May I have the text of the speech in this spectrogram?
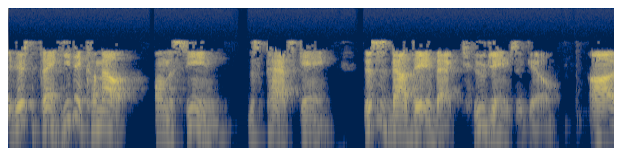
here's the thing. He didn't come out on the scene this past game. This is now dating back two games ago. Uh,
